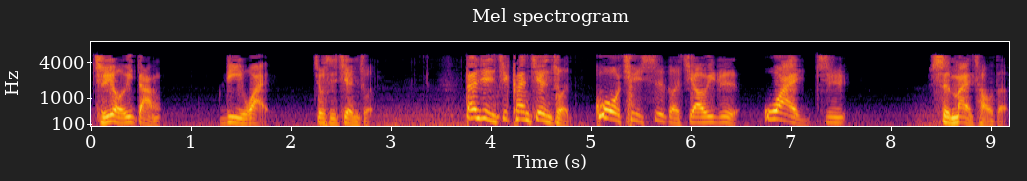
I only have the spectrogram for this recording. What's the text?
只有一档例外。就是见准，但是你去看见准，过去四个交易日外资是卖超的，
